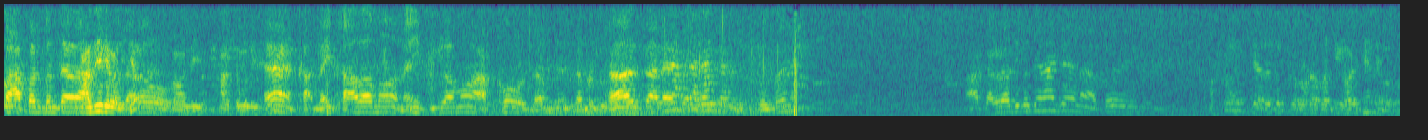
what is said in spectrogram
પાપડ બંધાવા નહીં ખાવામાં નહીં પીવામાં આખો ધમ ધમ ચાલે બરોબર ને? આ કરોડાધિપતિ ના કહેવાય ને આ તો અત્યારે તો કરોડોપતિ હોય છે ને લોકો.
